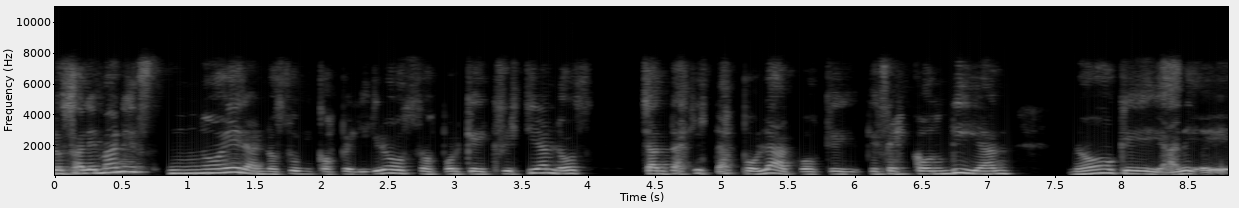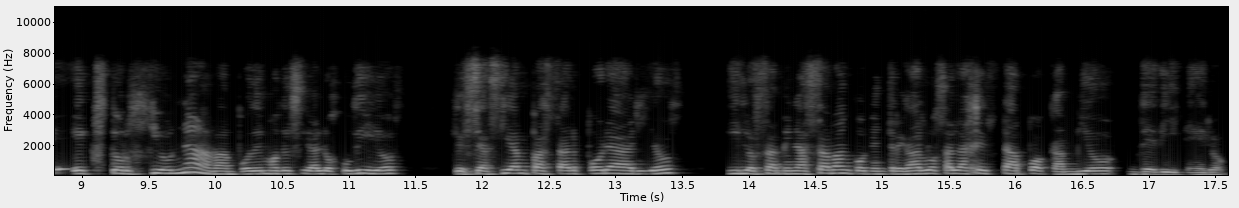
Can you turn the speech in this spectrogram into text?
Los alemanes no eran los únicos peligrosos porque existían los chantajistas polacos que, se escondían, ¿no? que eh, extorsionaban, podemos decir, a los judíos, que se hacían pasar por arios y los amenazaban con entregarlos a la Gestapo a cambio de dinero.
